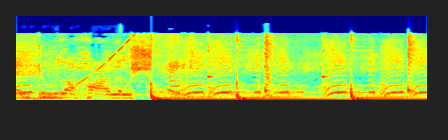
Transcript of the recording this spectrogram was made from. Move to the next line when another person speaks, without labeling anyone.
and do the Harlem Shake.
